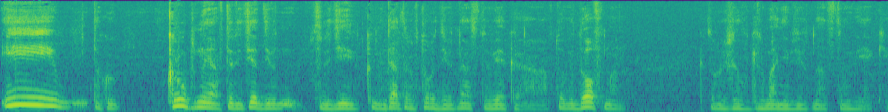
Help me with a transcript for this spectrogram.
И такой крупный авторитет среди комментаторов Тура 19 века, Автови Дофман, который жил в Германии в 19 веке.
